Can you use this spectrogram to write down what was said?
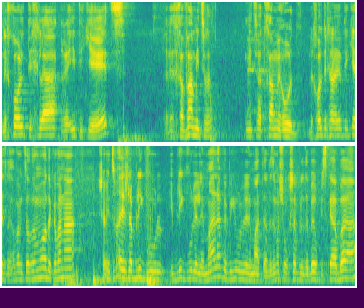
לכל תכלה ראיתי קץ, רחבה מצוות, מצוותך מאוד. לכל תכלה ראיתי קץ, רחבה מצוותך מאוד, הכוונה שהמצווה יש לה בלי גבול, היא בלי גבול ללמעלה ובלי גבול ללמטה, וזה מה שהוא עכשיו לדבר בפסקה הבאה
